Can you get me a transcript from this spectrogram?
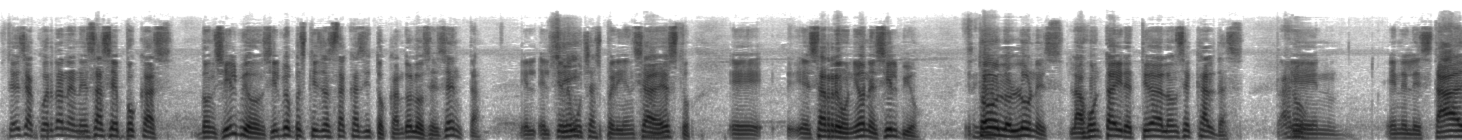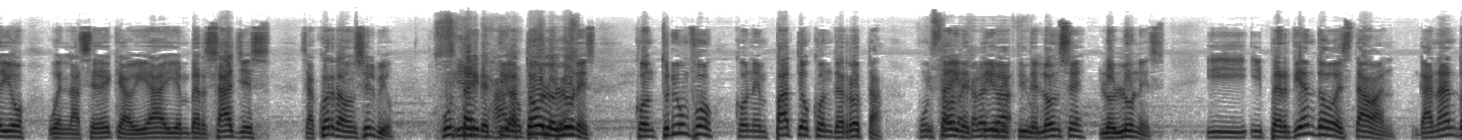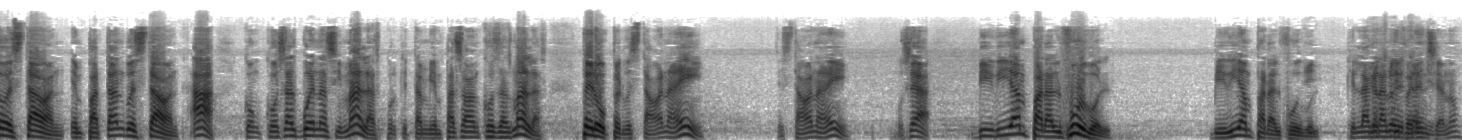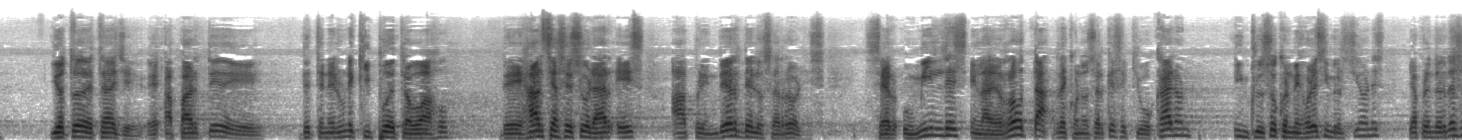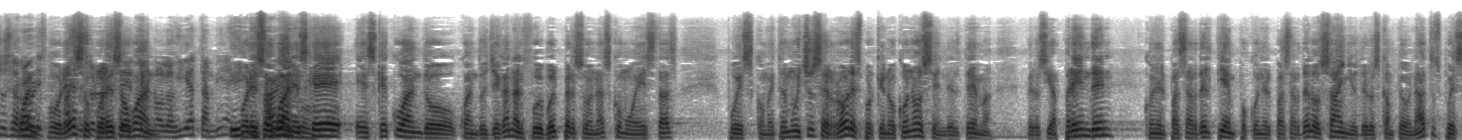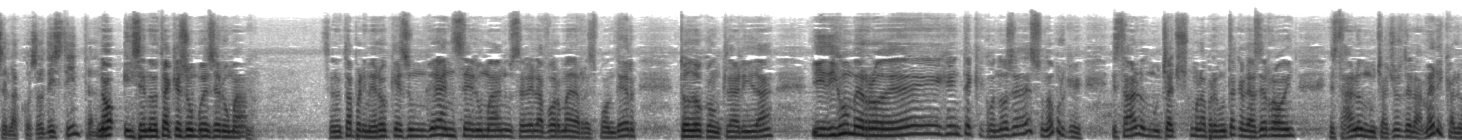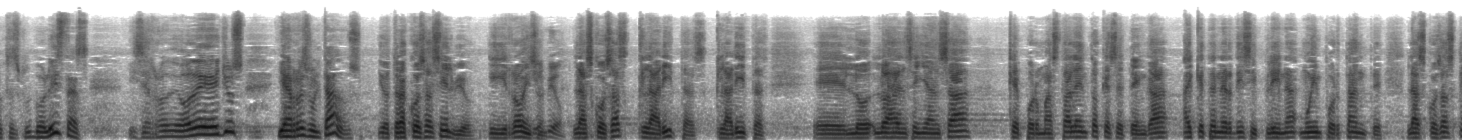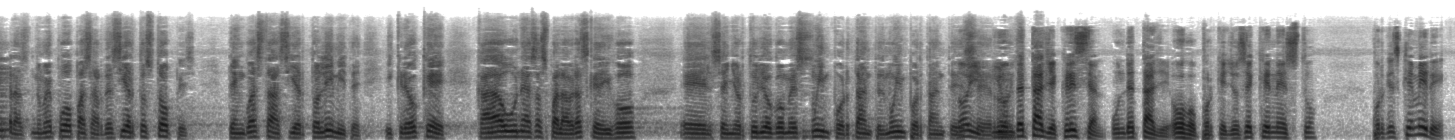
¿Ustedes se acuerdan en esas épocas? Don Silvio, don Silvio, pues que ya está casi tocando los 60. Él, él tiene Sí. mucha experiencia de esto. Eh, esas reuniones, Silvio, Señor. todos los lunes, la Junta Directiva del Once Caldas, Claro. en, en el estadio o en la sede que había ahí en Versalles. ¿Se acuerda, don Silvio? Junta Sí, directiva, claro, todos los lunes, con triunfo, con empate o con derrota. Junta directiva del 11 los lunes. Y, y perdiendo estaban, ganando estaban, empatando estaban. Ah, con cosas buenas y malas, porque también pasaban cosas malas. Pero, pero estaban ahí, estaban ahí. O sea, vivían para el fútbol, vivían para el fútbol, que es la y gran otro detalle. diferencia, ¿no? Y otro detalle, eh, aparte de, de tener un equipo de trabajo, de dejarse asesorar, es aprender de los errores. ser humildes en la derrota, reconocer que se equivocaron, incluso con mejores inversiones y aprender de esos Juan, errores. por eso, por eso, Juan. Tecnología también. Por eso, Juan, es que, es que cuando, cuando llegan al fútbol personas como estas, pues cometen muchos errores porque no conocen del tema. Pero si aprenden con el pasar del tiempo, con el pasar de los años, de los campeonatos, pues la cosa es distinta. No, y se nota que es un buen ser humano. Se nota primero que es un gran ser humano, usted ve la forma de responder, todo con claridad. Y dijo, me rodeé de gente que conoce de eso, ¿no? Porque estaban los muchachos, como la pregunta que le hace Robin, estaban los muchachos de la América, los exfutbolistas, y se rodeó de ellos y hay resultados. Y otra cosa, Silvio y Robinson, Silvio. las cosas claritas, claritas. Eh, lo- la enseñanza que por más talento que se tenga, hay que tener disciplina, muy importante. Las cosas claras, no me puedo pasar de ciertos topes, tengo hasta cierto límite. Y creo que cada una de esas palabras que dijo eh, el señor Tulio Gómez es muy importante, es muy importante. No, y, un detalle, Cristian, un detalle, ojo, porque yo sé que en esto, porque es que mire,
